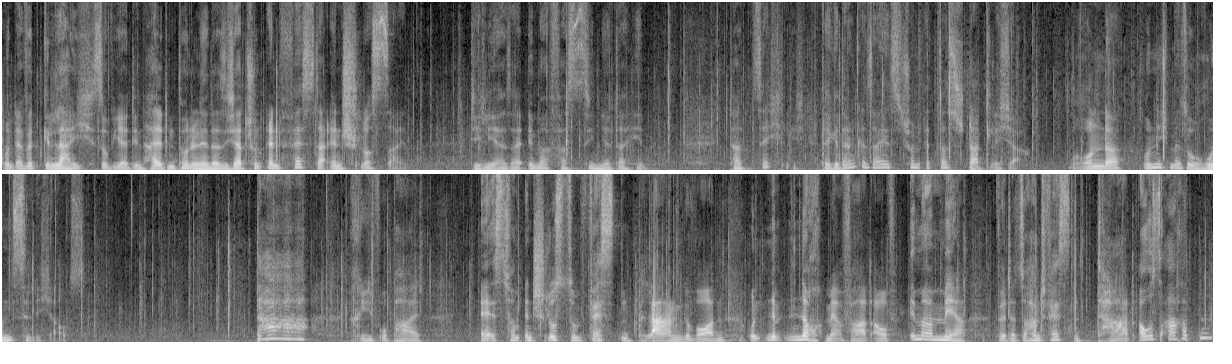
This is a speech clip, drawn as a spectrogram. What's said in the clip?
Und er wird gleich, so wie er den halben Tunnel hinter sich hat, schon ein fester Entschluss sein. Die Lea sah immer faszinierter hin. Tatsächlich, der Gedanke sei jetzt schon etwas stattlicher, runder und nicht mehr so runzelig aus. Da! rief Opal. Er ist vom Entschluss zum festen Plan geworden und nimmt noch mehr Fahrt auf. Immer mehr. Wird er zur handfesten Tat ausarten?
